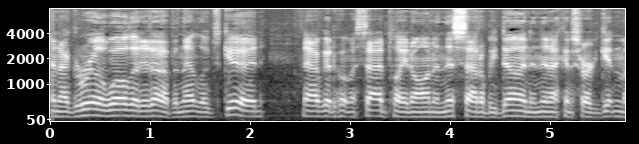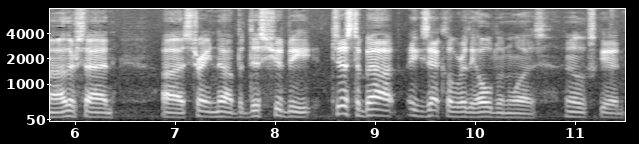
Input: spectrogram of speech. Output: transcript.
And I gorilla welded it up and that looks good. Now I've got to put my side plate on and this side will be done and then I can start getting my other side uh, straightened up. But this should be just about exactly where the old one was and it looks good.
